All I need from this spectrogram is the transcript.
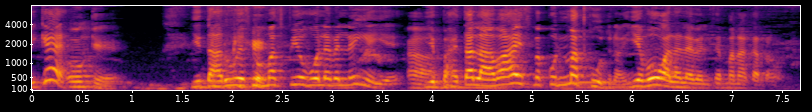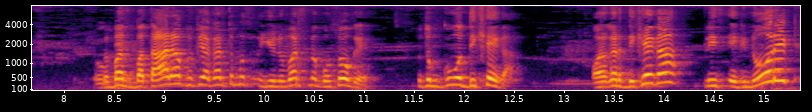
ठीक है? ओके ये दारू है इसको मत पियो वो लेवल नहीं है ये। हाँ। ये बहता लावा है इसमें कुन मत कूदना। ये वो वाला लेवल से मना कर रहा हूँ। मैं बस बता रहा हूँ क्योंकि अगर तुम उस यूनिवर्स में घुसोगे तो तुमको वो दिखेगा। और अगर दिखेगा प्लीज़ इग्नोर इट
